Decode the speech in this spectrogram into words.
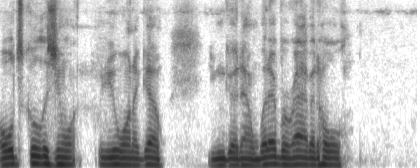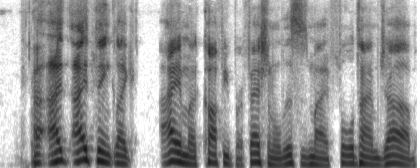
old school as you want you want to go. You can go down whatever rabbit hole. I I I think like I am a coffee professional. This is my full time job,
